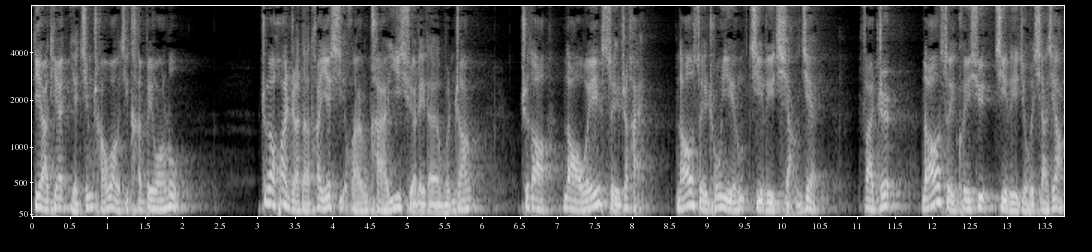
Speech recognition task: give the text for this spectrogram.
第二天也经常忘记看备忘录。这个患者呢，他也喜欢看医学类的文章。知道脑为水之海，脑髓充盈，记忆力强健；反之，脑髓亏虚，记忆力就会下降。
